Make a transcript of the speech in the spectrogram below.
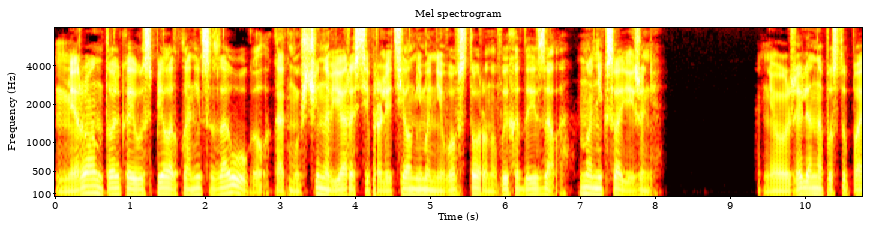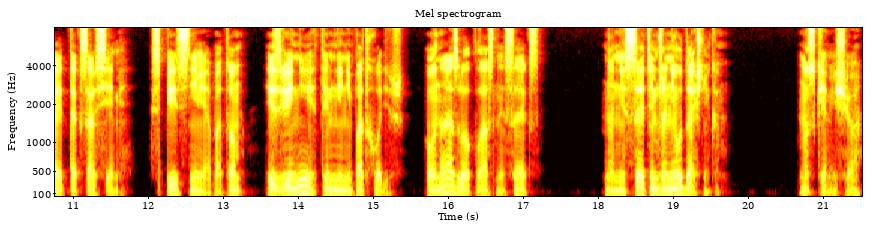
Мирон только и успел отклониться за угол, как мужчина в ярости пролетел мимо него в сторону выхода из зала, но не к своей жене. Неужели она поступает так со всеми? Спит с ними, а потом «Извини, ты мне не подходишь. У нас был классный секс, но не с этим же неудачником. Но с кем еще?»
